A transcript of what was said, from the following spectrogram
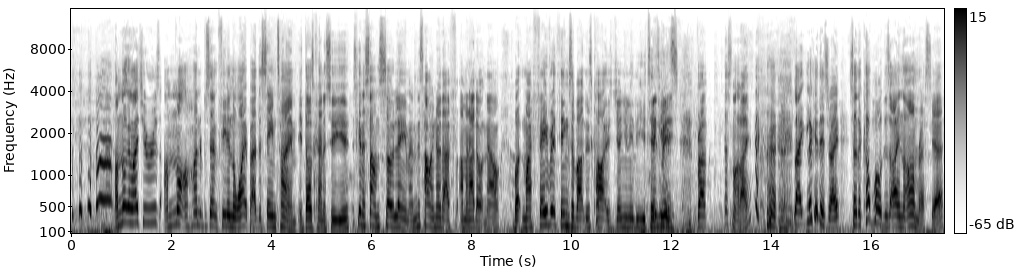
I'm not gonna lie to you, Ruz. I'm not 100% feeling the white, but at the same time, it does kind of suit you. It's gonna sound so lame, and this is how I know that I'm an adult now. But my favorite things about this car is genuinely the utilities. Bro, that's not a lie. like, look at this, right? So the cup holders are in the armrest, yeah?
